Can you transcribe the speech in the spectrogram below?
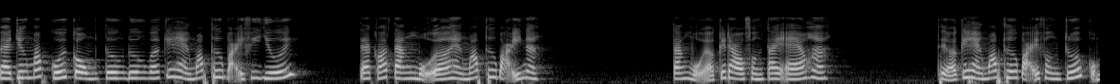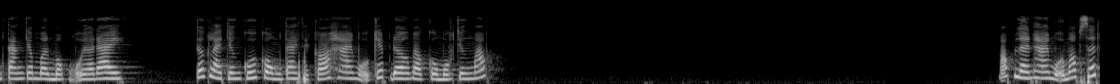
Và chân móc cuối cùng tương đương với cái hàng móc thứ bảy phía dưới. Ta có tăng mũi ở hàng móc thứ bảy nè. Tăng mũi ở cái đầu phần tay áo ha. Thì ở cái hàng móc thứ bảy phần trước cũng tăng cho mình một mũi ở đây. Tức là chân cuối cùng ta sẽ có hai mũi kép đơn vào cùng một chân móc. Móc lên hai mũi móc xích.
